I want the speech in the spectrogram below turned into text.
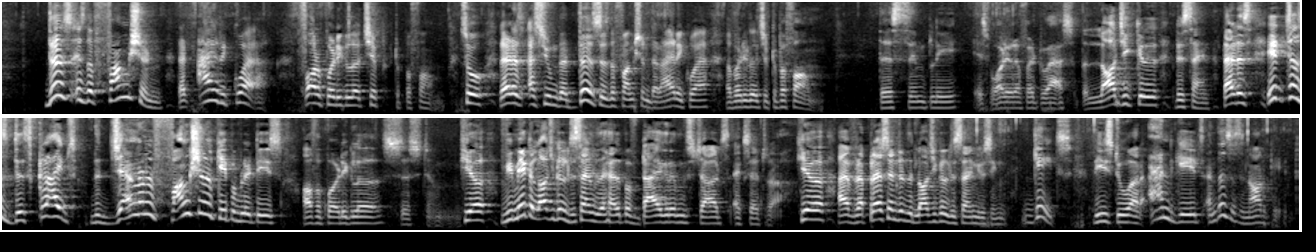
this is the function that I require for a particular chip to perform. So let us assume that this is the function that I require a particular chip to perform. This simply is what you refer to as the logical design. That is, it just describes the general functional capabilities of a particular system. Here, we make a logical design with the help of diagrams, charts, etc. Here, I have represented the logical design using gates. These two are AND gates and this is an OR gate.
